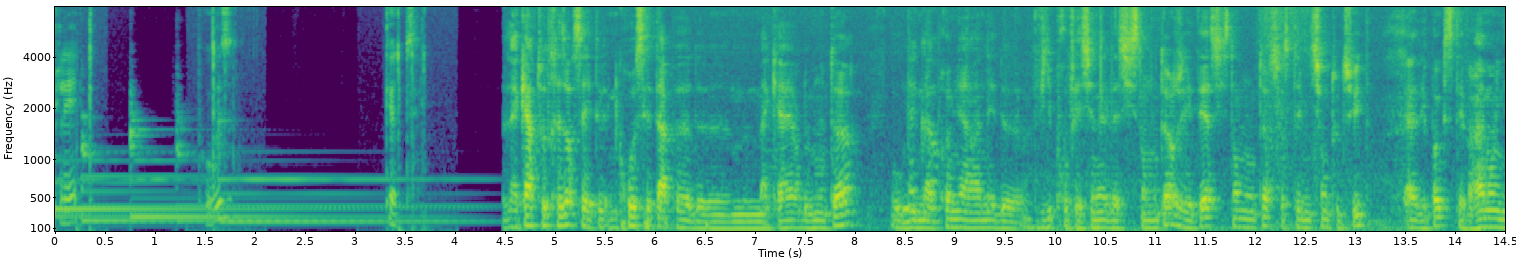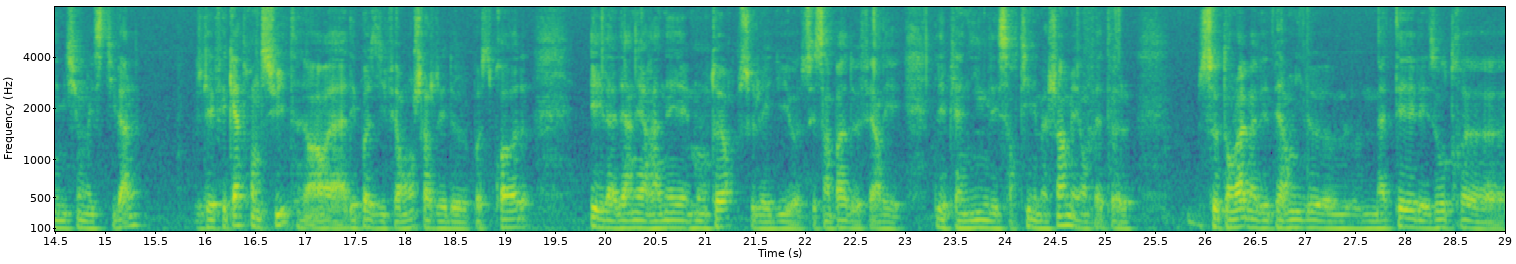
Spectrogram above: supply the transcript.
Play. Pause. Cut. La carte au trésor, ça a été une grosse étape de ma carrière de monteur. Au bout de ma première année de vie professionnelle d'assistant monteur, j'ai été assistant monteur sur cette émission tout de suite. À l'époque, c'était vraiment une émission estivale. Je l'ai fait 4 ans de suite, à des postes différents, chargé de post-prod. Et la dernière année, monteur, parce que j'avais dit euh, c'est sympa de faire les, les, plannings, les sorties, les machins, mais en fait, euh, ce temps-là m'avait permis de mater les autres euh,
